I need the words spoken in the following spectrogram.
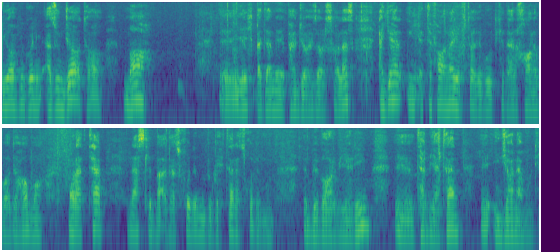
نگاه می‌کنیم از اونجا تا ماه یک قدم پنجاه هزار سال است. اگر این اتفاق نیفتاده بود که در خانواده ها ما مرتب نسل بعد از خودمون رو بهتر از خودمون به بار بیاریم طبیعتا اینجا نبودیم.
